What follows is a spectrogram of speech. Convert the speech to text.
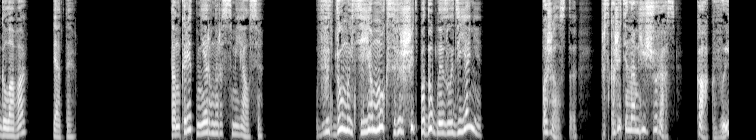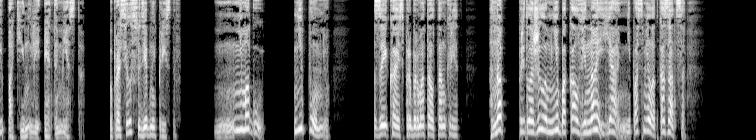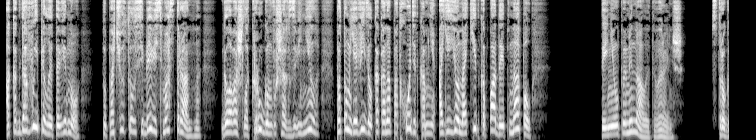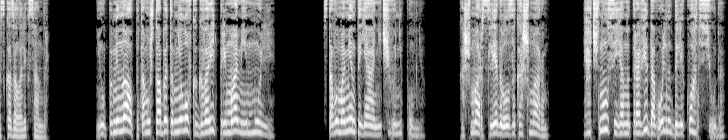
Глава пятая Танкрет нервно рассмеялся. «Вы думаете, я мог совершить подобное злодеяние?» «Пожалуйста, расскажите нам еще раз, как вы покинули это место?» — попросил судебный пристав. «Не могу, не помню», — заикаясь, пробормотал Танкрет. «Она предложила мне бокал вина, и я не посмел отказаться». А когда выпил это вино, то почувствовал себя весьма странно. Голова шла кругом, в ушах звенела. Потом я видел, как она подходит ко мне, а ее накидка падает на пол. «Ты не упоминал этого раньше», — строго сказал Александр. «Не упоминал, потому что об этом неловко говорить при маме и Молли. С того момента я ничего не помню. Кошмар следовал за кошмаром. И очнулся я на траве довольно далеко отсюда.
